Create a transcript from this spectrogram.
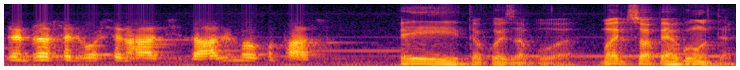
lembrança de você na Rádio Cidade e meu contato. Eita, coisa boa. Mande sua pergunta.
